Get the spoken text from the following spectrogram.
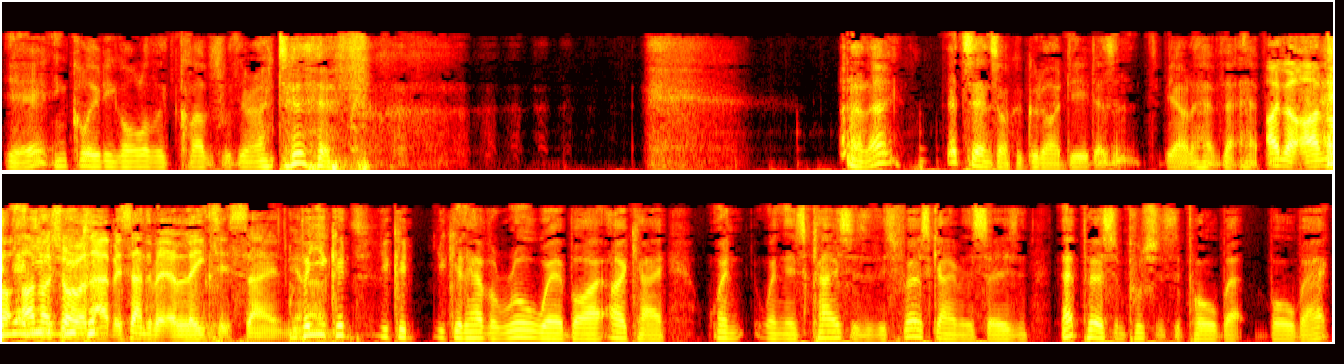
Yeah, including all of the clubs with their own turf. I don't know. That sounds like a good idea, doesn't it? To be able to have that happen. I don't, I'm not, And- and I'm you- not sure about could- that, but it sounds a bit elitist saying. You but know. you could, you could, you could have a rule whereby, okay, when when there's cases of this first game of the season, that person pushes the ball back, ball back,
